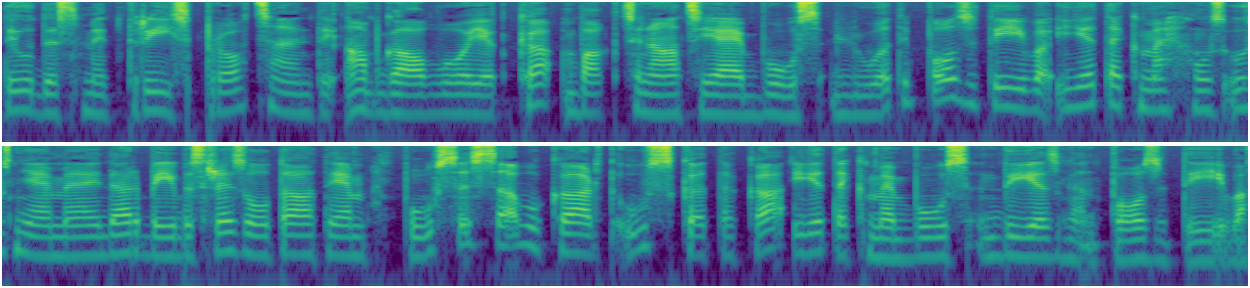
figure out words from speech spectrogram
23% apgalvoja, ka vakcinācijai būs ļoti pozitīva ietekme uz uzņēmēju darbības rezultātiem, puse savukārt uzskata, ka ietekme būs diezgan pozitīva,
